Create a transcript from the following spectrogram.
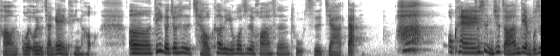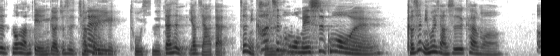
好，我我讲给你听哈。呃，第一个就是巧克力或是花生吐司夹蛋。哈，OK，就是你去早餐店不是通常点一个就是巧克力吐司，但是要夹蛋，这你可以吗？这个我没试过哎。可是你会想试试看吗？嗯，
